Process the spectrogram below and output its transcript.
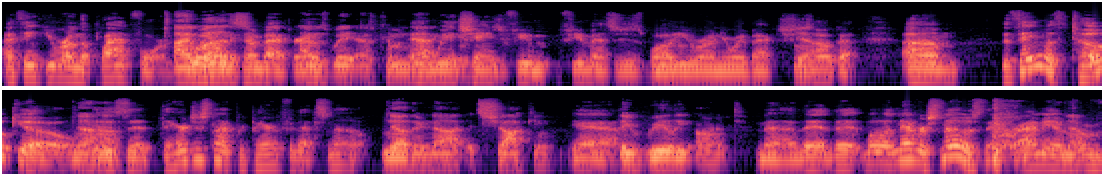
I think you were on the platform. I waiting was. to come back, right? I was wait, I was coming back. and we exchanged a few few messages while Mhm. you were on your way back to Yeah. Shizuoka. Um, the thing with Tokyo Uh-huh. is that they're just not prepared for that snow. No, they're not. It's shocking. Yeah. They really aren't. no, they, they, well, it never snows there, right? I mean, No.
